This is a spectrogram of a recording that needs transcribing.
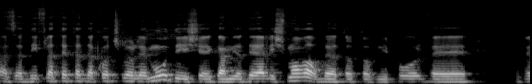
אז עדיף לתת את הדקות שלו למודי שגם יודע לשמור הרבה יותר טוב מפול ו, ו,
